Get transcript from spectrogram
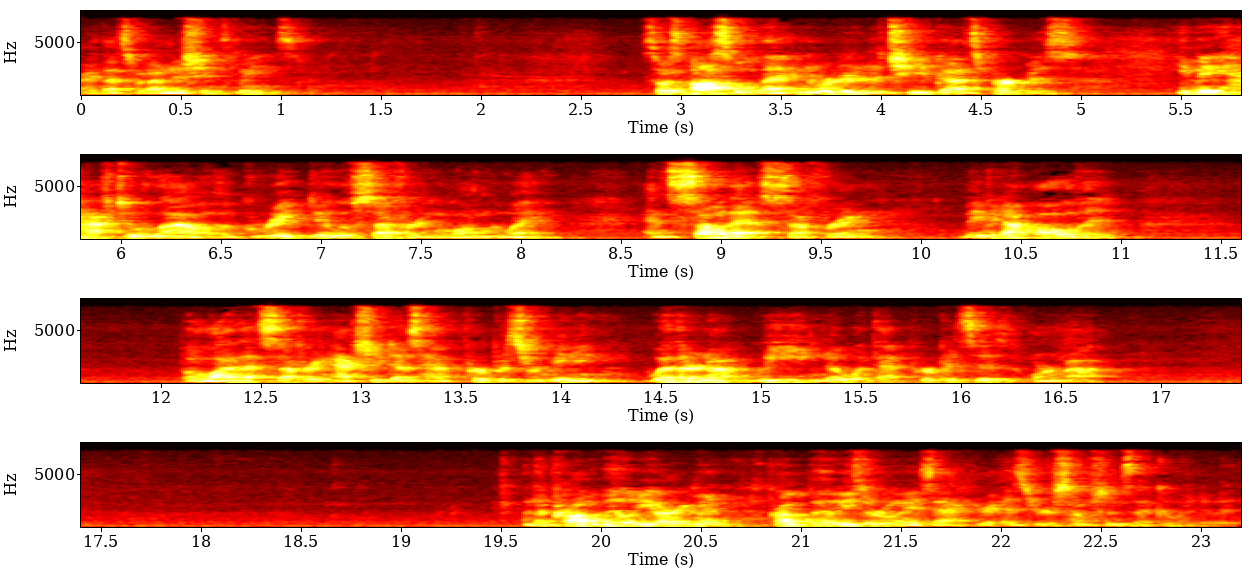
Right? That's what omniscience means. So it's possible that in order to achieve God's purpose, he may have to allow a great deal of suffering along the way. And some of that suffering, maybe not all of it, but a lot of that suffering actually does have purpose or meaning, whether or not we know what that purpose is or not. And the probability argument, probabilities are only as accurate as your assumptions that go into it.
